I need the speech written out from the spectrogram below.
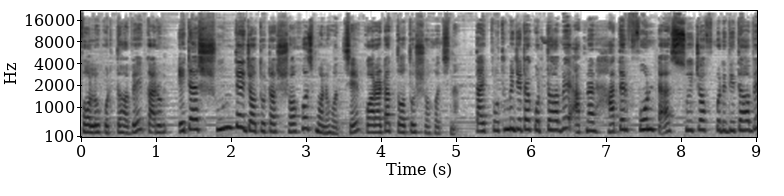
ফলো করতে হবে, কারণ এটা শুনতে যতটা সহজ মনে হচ্ছে, করাটা তত সহজ না। তাই প্রথমে যেটা করতে হবে, আপনার হাতের ফোনটা সুইচ অফ করে দিতে হবে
